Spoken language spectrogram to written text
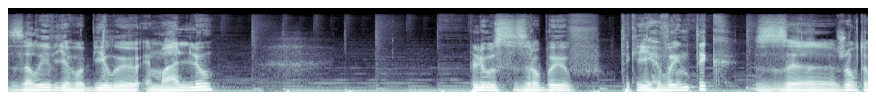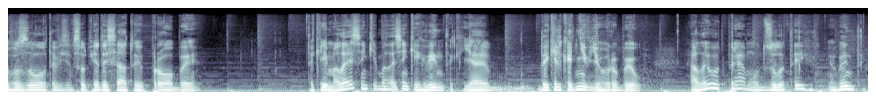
залив його білою емаллю, плюс зробив такий гвинтик з жовтого золота 850-ї проби. Такий малесенький, малесенький гвинтик. Я декілька днів його робив. Але от прямо от золотий гвинтик.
